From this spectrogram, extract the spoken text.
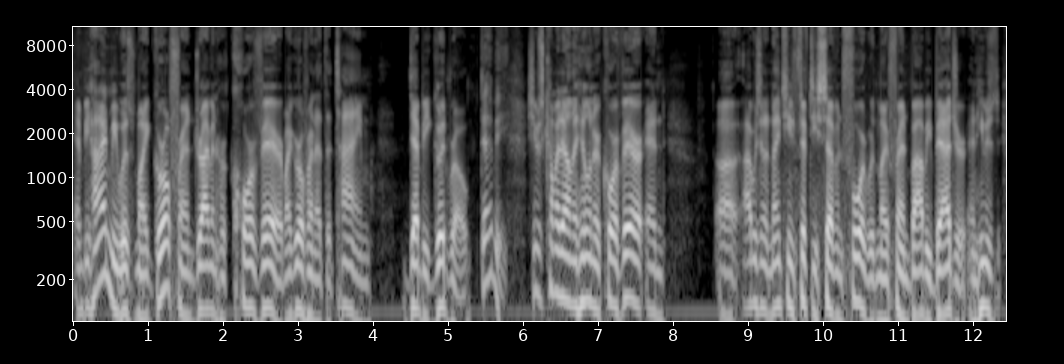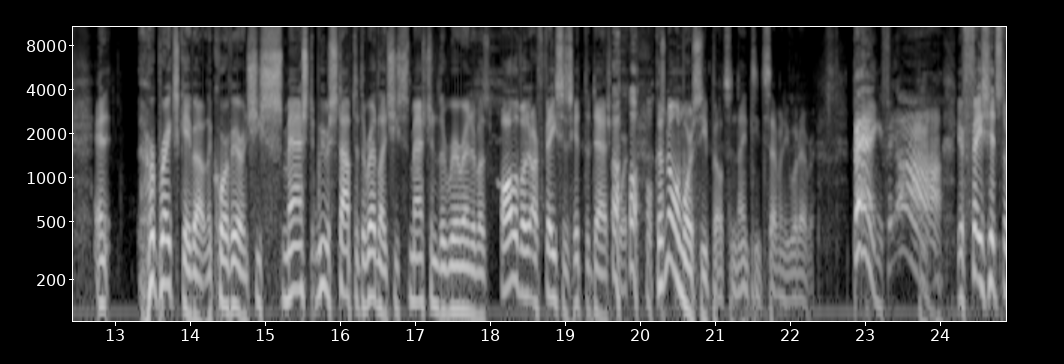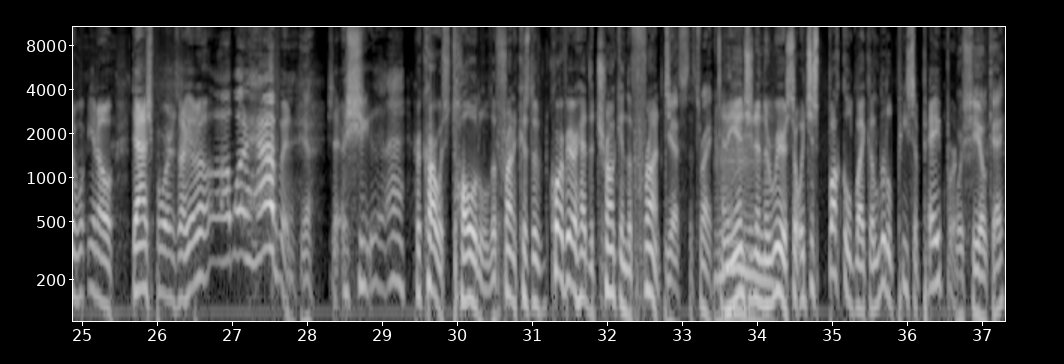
and behind me was my girlfriend driving her Corvair. My girlfriend at the time, Debbie Goodrow. Debbie. She was coming down the hill in her Corvair, and uh, I was in a 1957 Ford with my friend Bobby Badger, and he was, and her brakes gave out in the Corvair, and she smashed. We were stopped at the red light. She smashed into the rear end of us. All of our faces hit the dashboard because no one wore seatbelts in 1970, whatever. Bang! Your fa- Ah! Your face hits the you know dashboard. It's like, oh, what happened? Yeah. She, uh, her car was total. The front because the Corvair had the trunk in the front Yes, that's right. and the engine in the rear, so it just buckled like a little piece of paper. Was she okay?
